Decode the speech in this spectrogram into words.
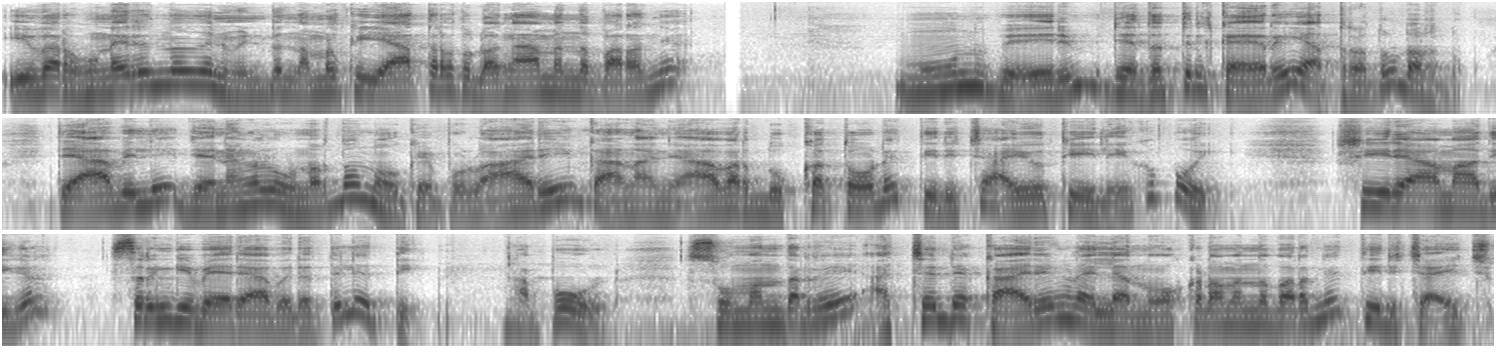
ഇവർ ഉണരുന്നതിന് മുൻപ് നമ്മൾക്ക് യാത്ര തുടങ്ങാമെന്ന് പറഞ്ഞ് മൂന്ന് പേരും രഥത്തിൽ കയറി യാത്ര തുടർന്നു. രാവിലെ ജനങ്ങൾ ഉണർന്നു നോക്കിയപ്പോൾ ആരെയും കാണാൻ അവർ ദുഃഖത്തോടെ തിരിച്ച് അയോധ്യയിലേക്ക് പോയി. ശ്രീരാമാദികൾ ശൃംഗിവേരാപുരത്തിലെത്തി. അപ്പോൾ സുമന്ത്രരെ അച്ഛന്റെ കാര്യങ്ങളെല്ലാം നോക്കണമെന്ന് പറഞ്ഞ് തിരിച്ചയച്ചു.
